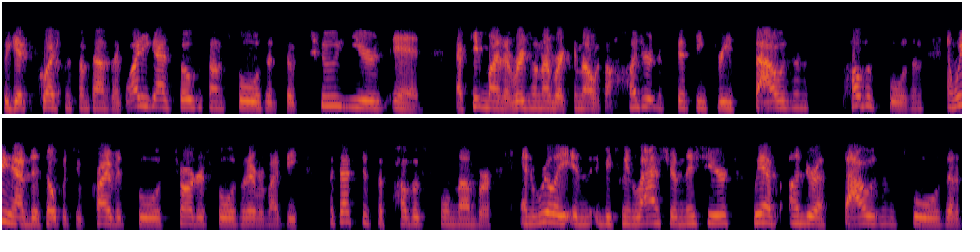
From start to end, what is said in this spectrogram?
we get questions sometimes like, why do you guys focus on schools? And so two years in, now keep in mind the original number I came out with 153,000 public schools, and and we have this open to private schools, charter schools, whatever it might be. But that's just the public school number. And really, in between last year and this year, we have under a thousand schools that have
